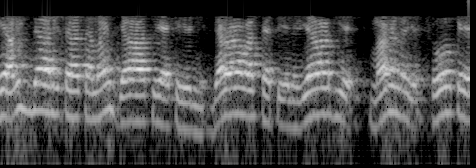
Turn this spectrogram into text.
මේ අවිද්‍යාව නිසා තමයි ජාතිය ඇති වෙන්නේ. ජරාවත් ඇති වෙන්නේ, ව්‍යාධිය, මරණය, ශෝකය,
